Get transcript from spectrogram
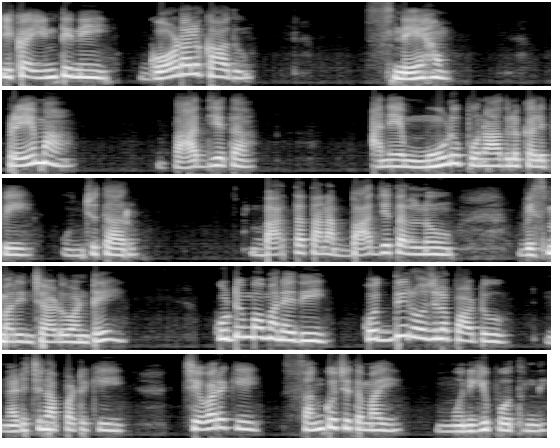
ఇక ఇంటిని గోడలు కాదు స్నేహం ప్రేమ బాధ్యత అనే మూడు పునాదులు కలిపి ఉంచుతారు. భర్త తన బాధ్యతలను విస్మరించాడు అంటే కుటుంబం అనేది కొద్ది రోజుల పాటు నడిచినప్పటికీ చివరికి సంకుచితమై మునిగిపోతుంది.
